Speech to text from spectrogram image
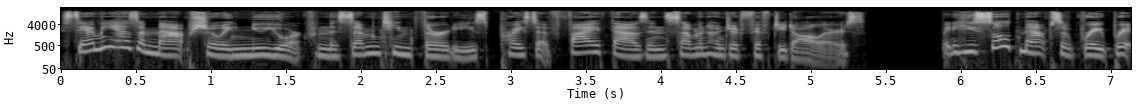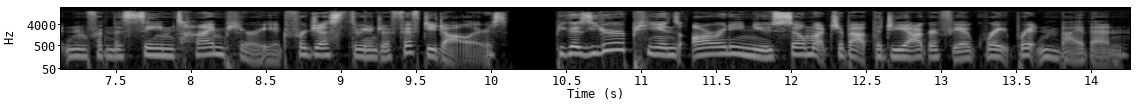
Sammy has a map showing New York from the 1730s priced at $5,750. But he sold maps of Great Britain from the same time period for just $350 because Europeans already knew so much about the geography of Great Britain by then.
